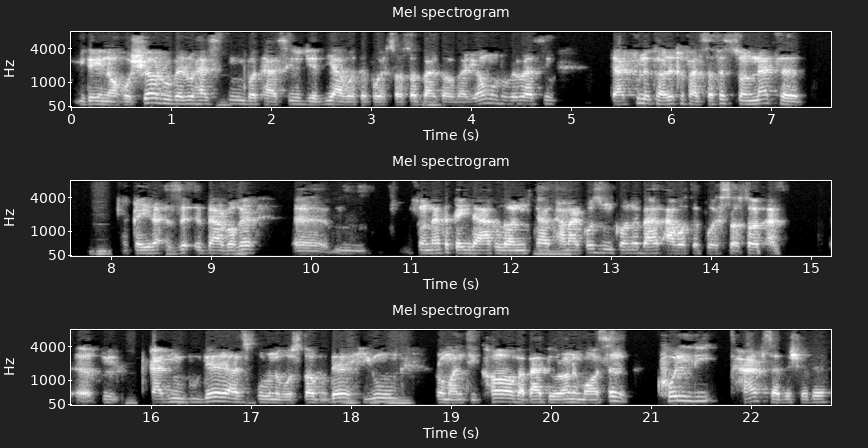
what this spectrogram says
ایده ناهوشیار روبرو هستیم با تاثیر جدی عواطف و احساسات بر داوریامون روبرو هستیم. در طول تاریخ فلسفه سنت غیر در واقع سنت غیر عقلانی تر تمرکز می‌کنه بر عواطف و احساسات. از قدیم بوده از قرون وسطا بوده هیوم رومانتیک ها و بعد دوران معاصر کلی حرف زده شده.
